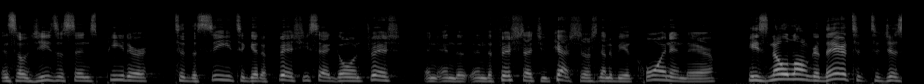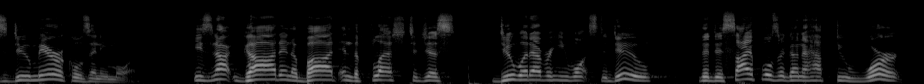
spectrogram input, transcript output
And so Jesus sends Peter to the sea to get a fish. He said, Go and fish, and, and, the, and the fish that you catch, there's going to be a coin in there. He's no longer there to, to just do miracles anymore. He's not God in a bod in the flesh to just do whatever he wants to do the disciples are going to have to work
